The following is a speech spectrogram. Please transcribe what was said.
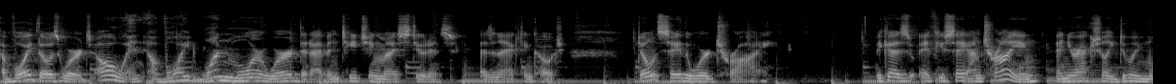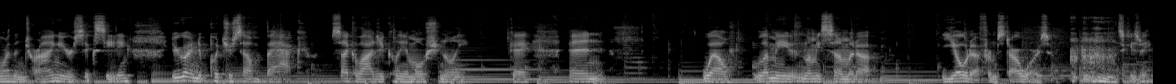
avoid those words. Oh, and avoid one more word that I've been teaching my students as an acting coach don't say the word try. Because if you say, I'm trying, and you're actually doing more than trying, you're succeeding, you're going to put yourself back psychologically, emotionally. Okay. And, well, let me, let me sum it up. Yoda from Star Wars, excuse me.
